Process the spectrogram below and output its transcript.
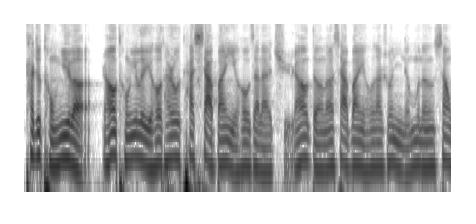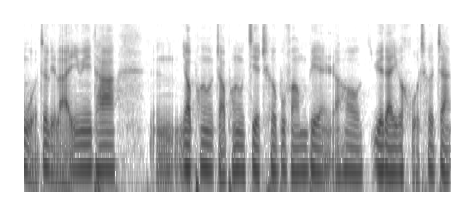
他就同意了，然后同意了以后，他说他下班以后再来取，然后等到下班以后，他说你能不能上我这里来，因为他嗯要朋友找朋友借车不方便，然后约在一个火车站，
